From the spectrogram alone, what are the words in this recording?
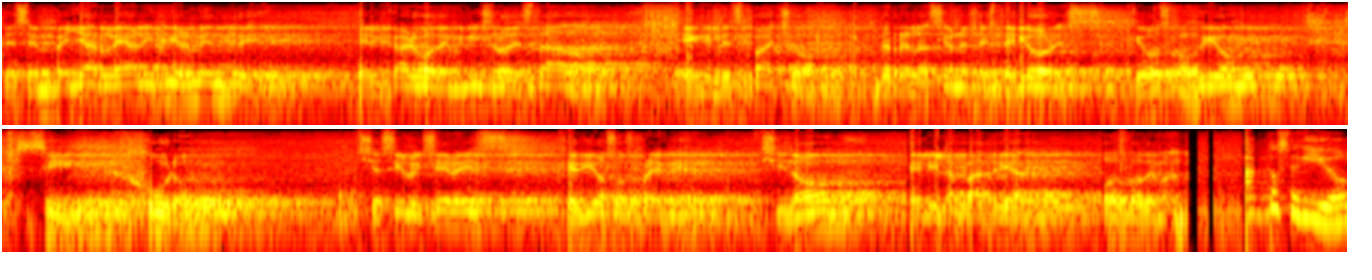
desempeñar leal y fielmente el cargo de ministro de Estado en el despacho de Relaciones Exteriores que os confío. Sí, juro. Si así lo hicierais, que Dios os premie. Si no, Él y la patria os lo demandan. Acto seguido,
